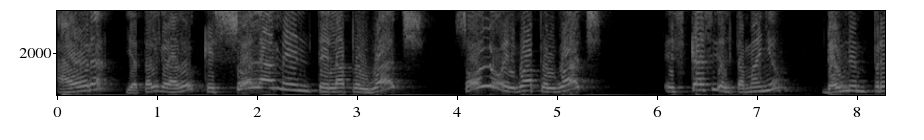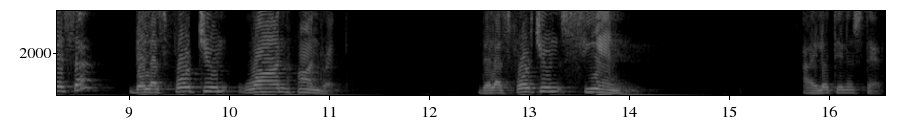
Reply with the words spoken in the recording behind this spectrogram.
Ahora, y a tal grado, que solamente el Apple Watch, solo el Apple Watch, es casi del tamaño de una empresa de las Fortune 100, de las Fortune 100. Ahí lo tiene usted.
